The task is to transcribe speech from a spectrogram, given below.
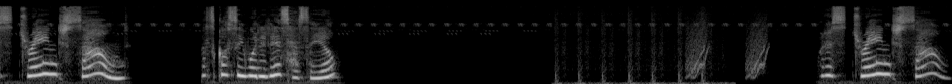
Strange sound. Let's go see what it is, Haseo. What a strange sound.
